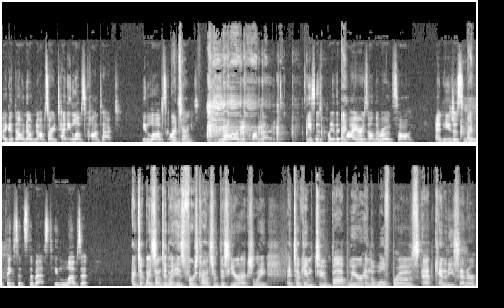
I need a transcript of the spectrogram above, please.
I get the. Oh no, no, I'm sorry. Teddy loves contact. He loves Great contact. song. Loves contact. He says, "Play the I- tires on the road" song, and he just he I- thinks it's the best. He loves it. I took my son to my, his first concert this year. Actually, I took him to Bob Weir and the Wolf Bros at Kennedy Center,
